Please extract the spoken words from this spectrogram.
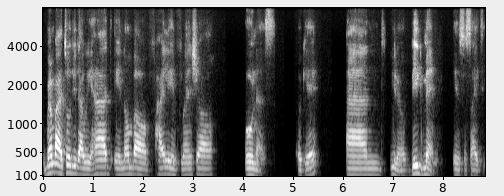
remember I told you that we had a number of highly influential owners, okay, and you know big men in society.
